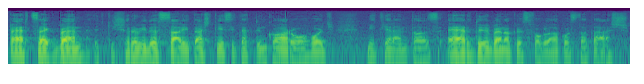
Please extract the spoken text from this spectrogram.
percekben egy kis rövid összeállítást készítettünk arról, hogy mit jelent az erdőben a közfoglalkoztatás.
